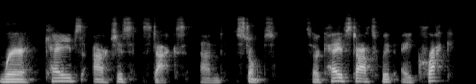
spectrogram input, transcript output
were caves, arches, stacks, and stumps. So a cave starts with a crack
